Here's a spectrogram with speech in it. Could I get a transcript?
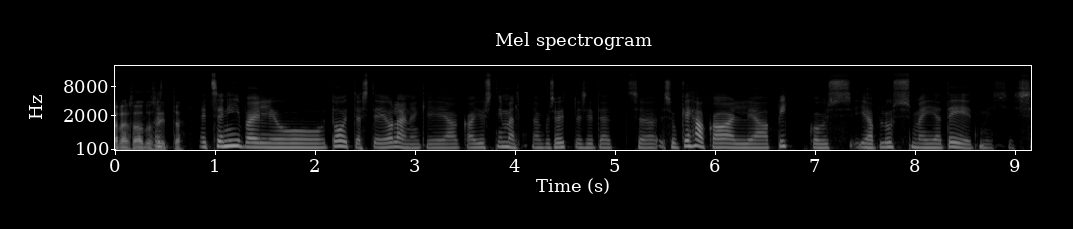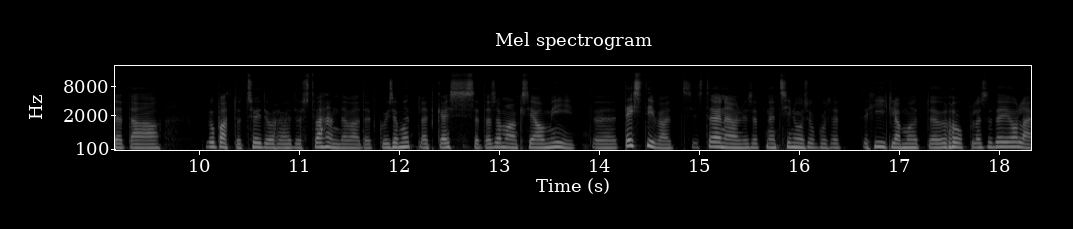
ära saada sõita. et see nii palju tootjast ei olenegi, aga just nimelt nagu sa ütlesid, et su kehakaal ja pikkus ja pluss meie teed, mis siis seda lubatud sõiduraadiust vähendavad, et kui sa mõtled, kes sedasama Xiaomi'd äh, testivad, siis tõenäoliselt need sinusugused hiiglamõõtu eurooplased ei ole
